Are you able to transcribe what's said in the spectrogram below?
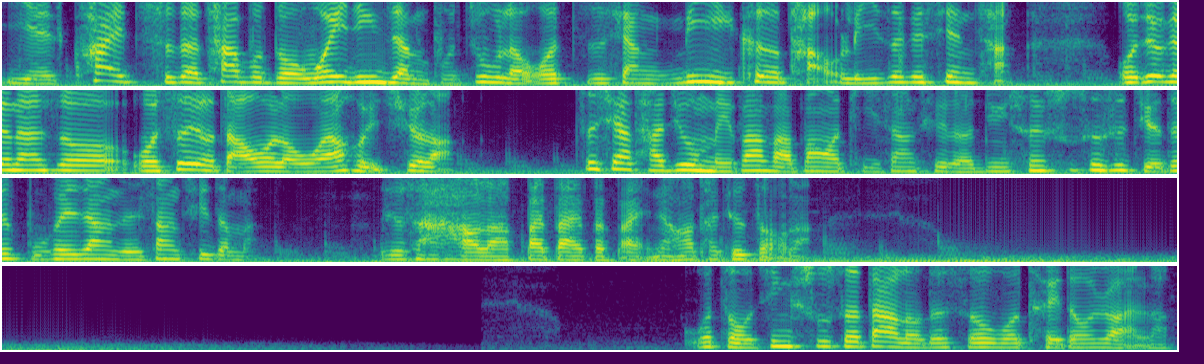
也快吃的差不多，我已经忍不住了，我只想立刻逃离这个现场。我就跟他说，我舍友找我了，我要回去了。这下他就没办法帮我提上去了。女生宿舍是绝对不会让人上去的嘛。我就说好了，拜拜拜拜，然后他就走了。我走进宿舍大楼的时候，我腿都软了，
